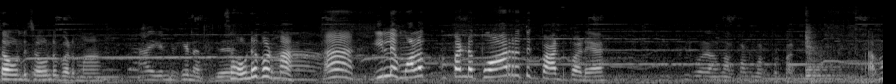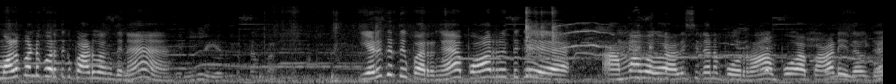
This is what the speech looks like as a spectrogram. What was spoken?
சவுண்டு சவுண்டு படுமா? சவுண்டு படுமா? ஆ இல்லை முளை பண்டை போடுறதுக்கு பாட்டு பாடு. பாட்டு முளை பண்டை போடுறதுக்கு பாடுவாங்க தானே? எடுக்கிறதுக்கு பாருங்க போடுறதுக்கு அம்மாவை அலசி தானே போடுறோம். போ பாடு ஏதாவது.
